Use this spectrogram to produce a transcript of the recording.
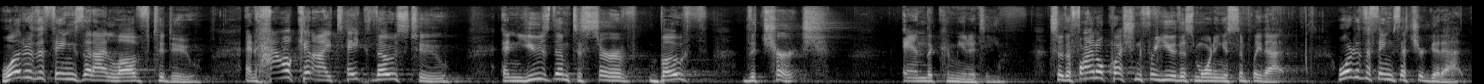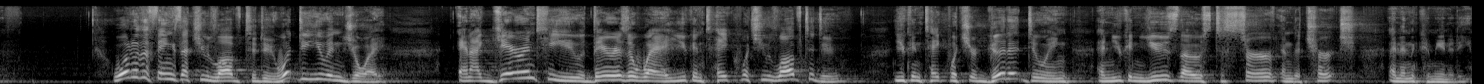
What are the things that I love to do? And how can I take those two and use them to serve both the church and the community? So, the final question for you this morning is simply that What are the things that you're good at? What are the things that you love to do? What do you enjoy? And I guarantee you, there is a way you can take what you love to do, you can take what you're good at doing, and you can use those to serve in the church and in the community.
